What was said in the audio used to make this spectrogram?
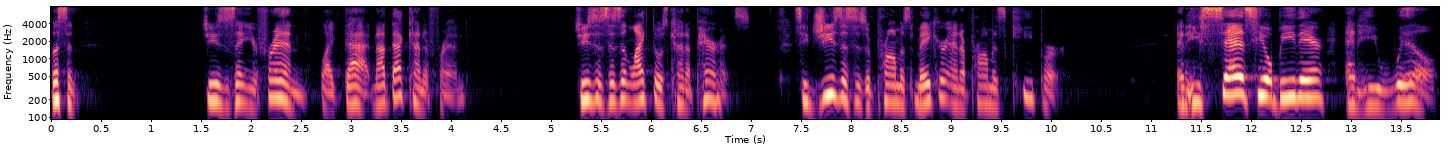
Listen, Jesus ain't your friend like that, not that kind of friend. Jesus isn't like those kind of parents. See, Jesus is a promise maker and a promise keeper. And he says he'll be there, and he will.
